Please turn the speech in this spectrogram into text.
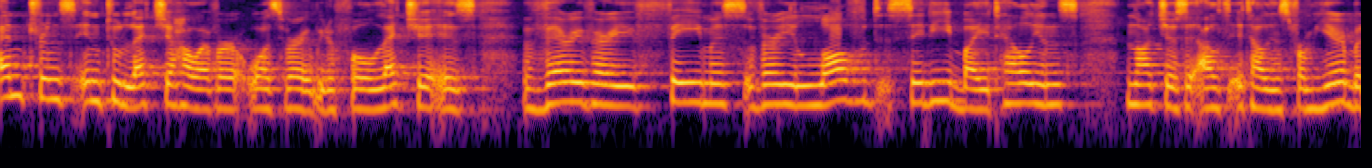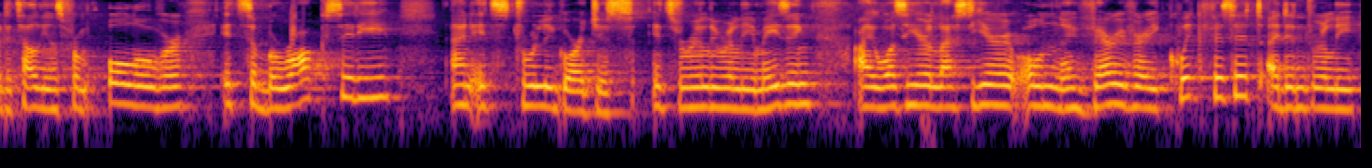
entrance into Lecce, however, was very beautiful. Lecce is very, very famous, very loved city by Italians, not just Italians from here, but Italians from all over. It's a Baroque city and it's truly gorgeous. It's really, really amazing. I was here last year on a very, very quick visit. I didn't really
